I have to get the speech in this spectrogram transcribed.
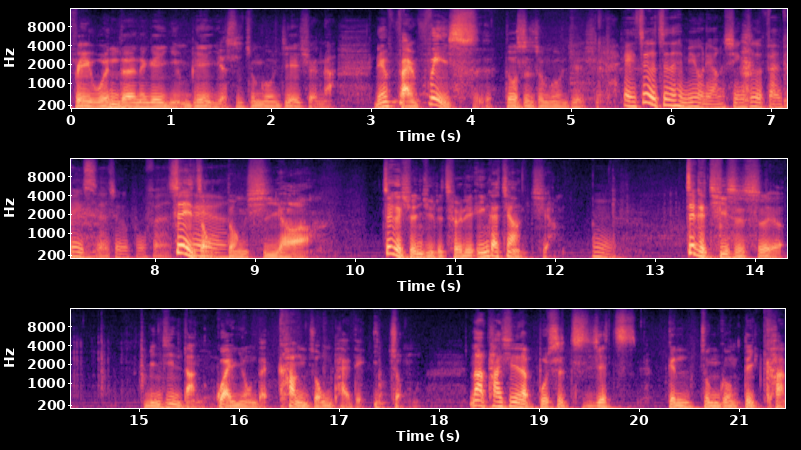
绯闻的那个影片也是中共介选啊。连反废死都是中共介选，哎，这个真的很没有良心。这个反废死的这个部分，这种东西哈、啊，这个选举的策略应该这样讲。嗯，这个其实是民进党惯用的抗中牌的一种。那他现在不是直接跟中共对抗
